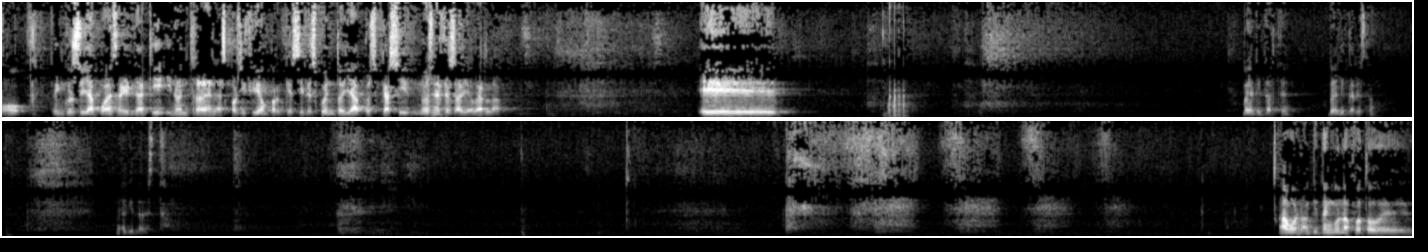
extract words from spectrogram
o incluso ya puedan salir de aquí y no entrar en la exposición, porque si les cuento ya, pues casi no es necesario verla. Eh, voy a quitarte, voy a quitar esto. Voy a quitar esto. Ah, bueno, aquí tengo una foto de.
